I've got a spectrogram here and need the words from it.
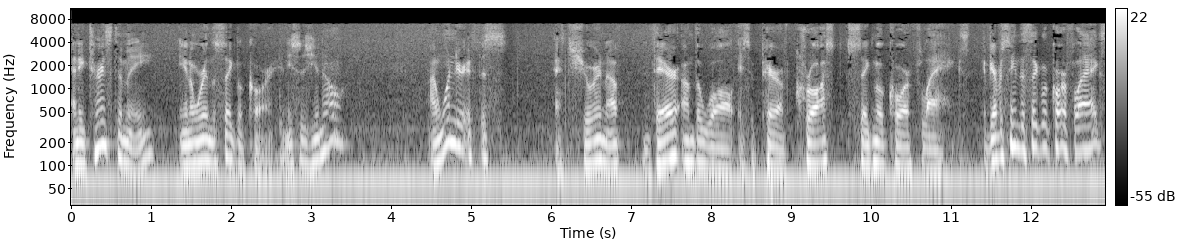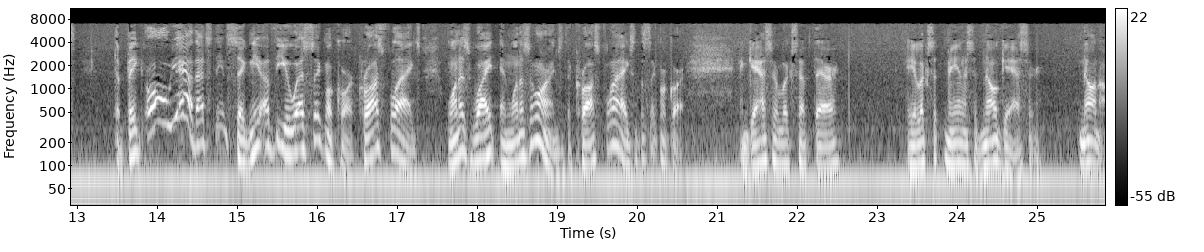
and he turns to me. You know, we're in the signal corps, and he says, "You know, I wonder if this." And sure enough, there on the wall is a pair of crossed Signal Corps flags. Have you ever seen the Signal Corps flags? The big, oh yeah, that's the insignia of the U.S. Signal Corps. Cross flags. One is white and one is orange. The cross flags of the Signal Corps. And Gasser looks up there. He looks at me and I said, no, Gasser. No, no.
